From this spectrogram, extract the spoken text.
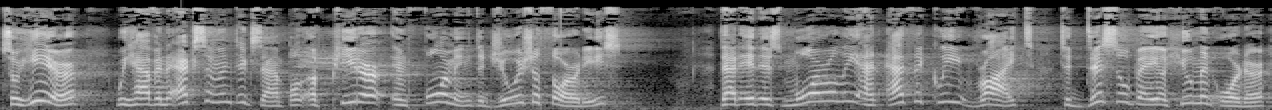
So here we have an excellent example of Peter informing the Jewish authorities that it is morally and ethically right to disobey a human order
